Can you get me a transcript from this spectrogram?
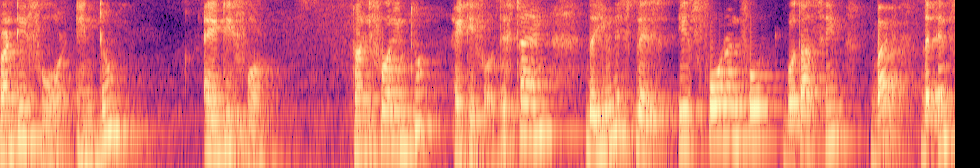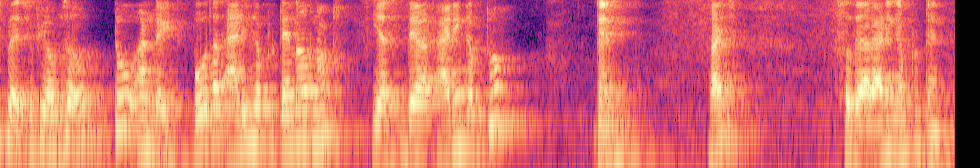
24 into 84 24 into 84 this time the units place is 4 and 4 both are same but the tens place if you observe 2 and 8 both are adding up to 10 or not? Yes they are adding up to 10 right? So they are adding up to 10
